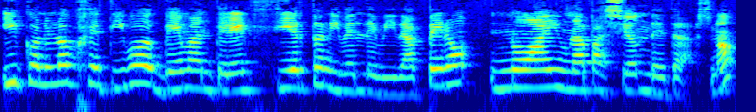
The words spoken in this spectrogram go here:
y con el objetivo de mantener cierto nivel de vida, pero no hay una pasión detrás, ¿no?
